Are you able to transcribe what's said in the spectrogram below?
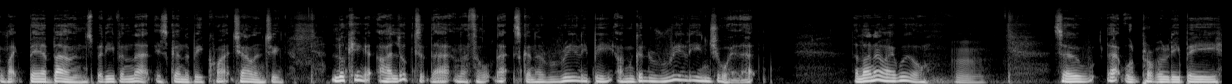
like bare bones. But even that is going to be quite challenging. Looking at, I looked at that and I thought that's going to really be. I'm going to really enjoy that, and I know I will. Mm. So that will probably be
